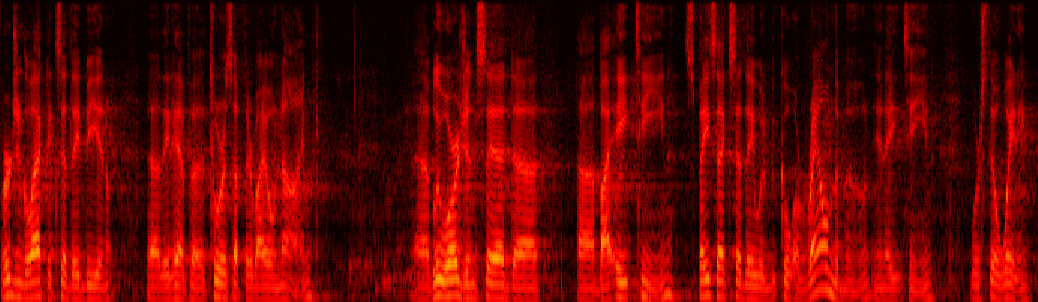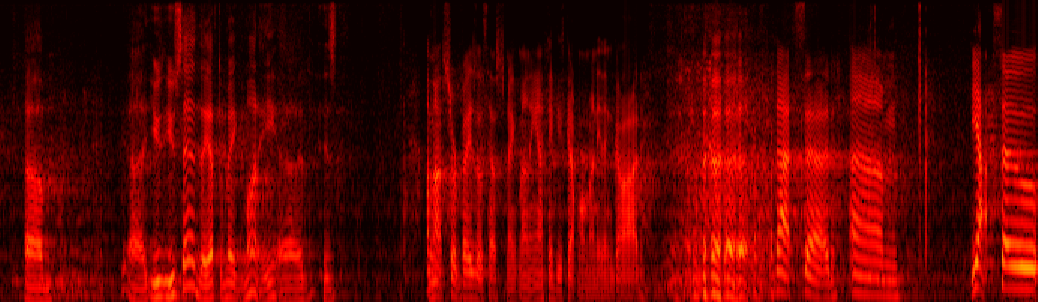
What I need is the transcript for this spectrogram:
Virgin Galactic said they'd be in, uh, they'd have uh, tourists up there by 09. Uh, Blue Origin said uh, uh, by 18. SpaceX said they would go around the moon in 18. We're still waiting. Um, uh, you, you said they have to make money. Uh, is, I'm not sure Bezos has to make money. I think he's got more money than God. that said, um, yeah, so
